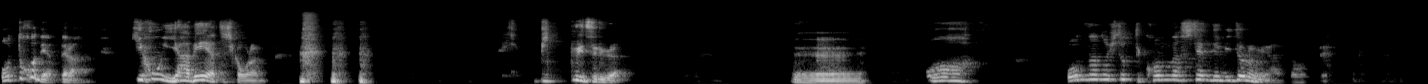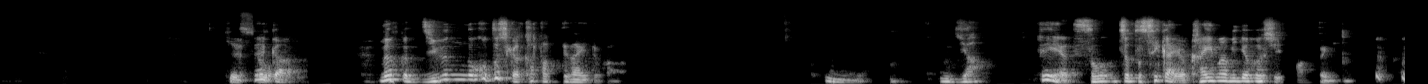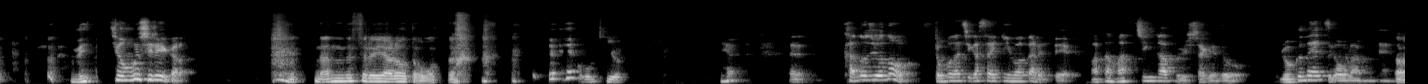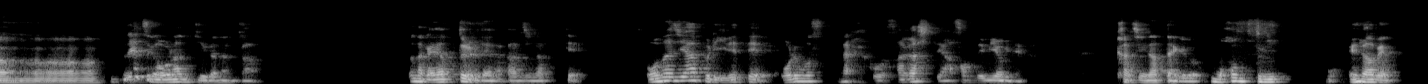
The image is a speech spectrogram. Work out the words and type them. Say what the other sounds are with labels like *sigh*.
男でやったら、基本やべえやつしかおらん。*laughs* びっくりするぐらい。えー、おお、女の人ってこんな視点で見とるんやと思って。なんか、なんか自分のことしか語ってないとか。うん。やっべえやつ、そちょっと世界を垣間見てほしい。本当に。めっちゃ面白いから。なんでそれやろうと思ったの？*laughs* 大きいわ。彼女の友達が最近別れて、またマッチングアプリしたけど、ろくなやつがおらんみたいな。ろくなやつがおらんっていうかなんか、なんかやっとるみたいな感じになって、同じアプリ入れて、俺もなんかこう探して遊んでみようみたいな感じになったんやけど、もう本当にもう選べん。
